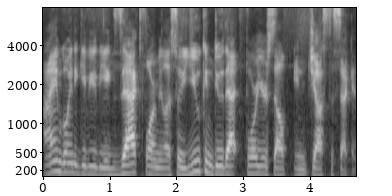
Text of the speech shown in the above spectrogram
I am going to give you the exact formula so you can do that for yourself in just a second.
